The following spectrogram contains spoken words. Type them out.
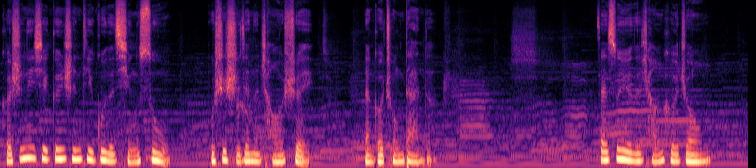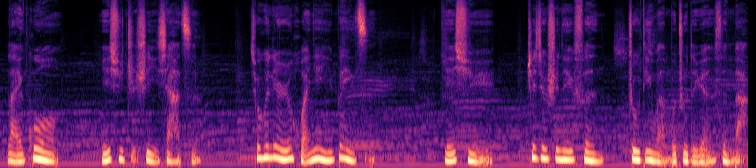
可是那些根深蒂固的情愫，不是时间的潮水能够冲淡的。在岁月的长河中，来过，也许只是一下子，却会令人怀念一辈子。也许，这就是那份注定挽不住的缘分吧。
